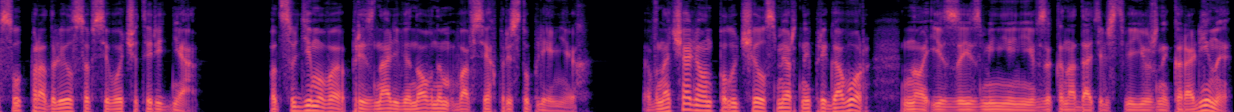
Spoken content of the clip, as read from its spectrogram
Суд продлился всего четыре дня. Подсудимого признали виновным во всех преступлениях. Вначале он получил смертный приговор, но из-за изменений в законодательстве Южной Каролины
